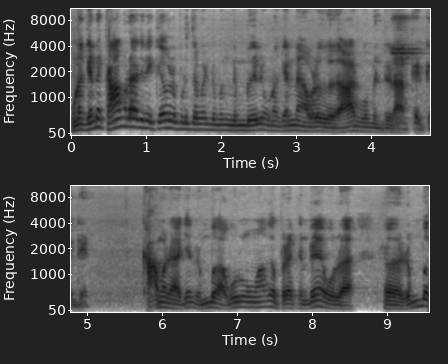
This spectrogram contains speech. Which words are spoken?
உனக்கு என்ன காமராஜரை கேவலப்படுத்த வேண்டும் என்பதில் உனக்கு என்ன அவ்வளவு ஆர்வம் என்று நான் கேட்கின்றேன். காமராஜர் ரொம்ப அபூர்வமாக பிறக்கின்ற ஒரு ரொம்ப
